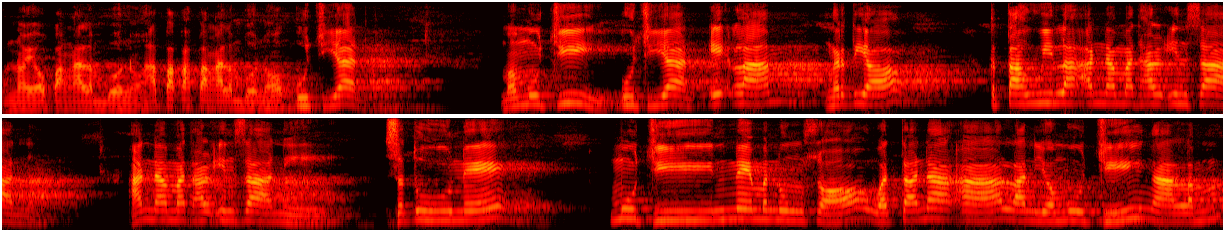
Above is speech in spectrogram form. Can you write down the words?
ono ya pangalembono. Apakah pangalembono? Pujian. Memuji, pujian, iklam, ngerti ya? Ketahuilah anna madhal insan. Anna madhal insani setune mujine menungso watana lan ya muji ngalem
